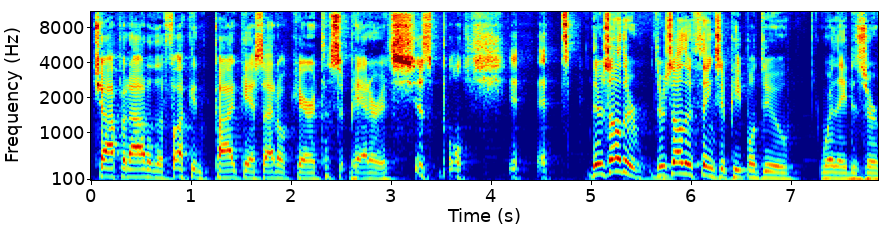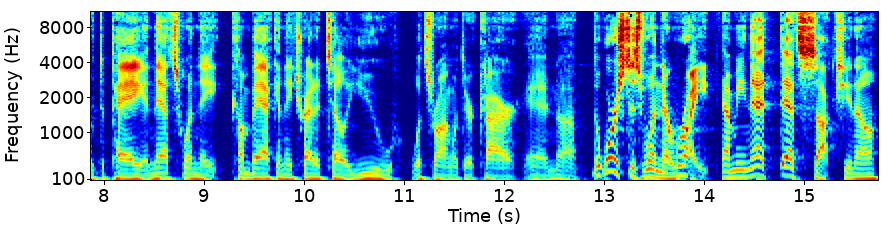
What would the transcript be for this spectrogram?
Chop it out of the fucking podcast. I don't care. It doesn't matter. It's just bullshit. There's other there's other things that people do where they deserve to pay, and that's when they come back and they try to tell you what's wrong with their car. And uh, the worst is when they're right. I mean that that sucks, you know.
